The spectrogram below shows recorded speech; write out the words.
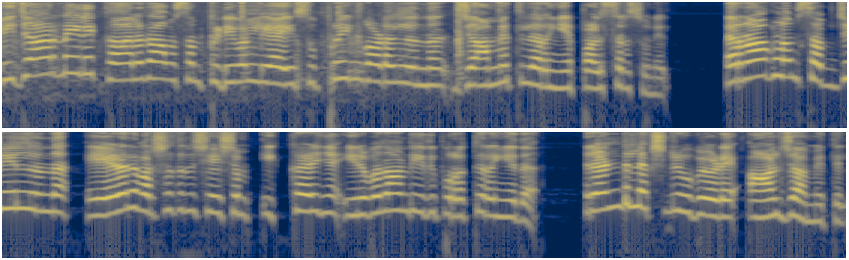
വിചാരണയിലെ കാലതാമസം പിടിവള്ളിയായി സുപ്രീം കോടതിയിൽ നിന്ന് ജാമ്യത്തിലിറങ്ങിയ പൾസർ സുനിൽ. എറണാകുളം സബ് ജയിലിൽ നിന്ന് ഏഴര വർഷത്തിനു ശേഷം ഇക്കഴിഞ്ഞ ഇരുപതാം തീയതി പുറത്തിറങ്ങിയത് രണ്ട് ലക്ഷം രൂപയുടെ ആൾജാമ്യത്തിൽ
